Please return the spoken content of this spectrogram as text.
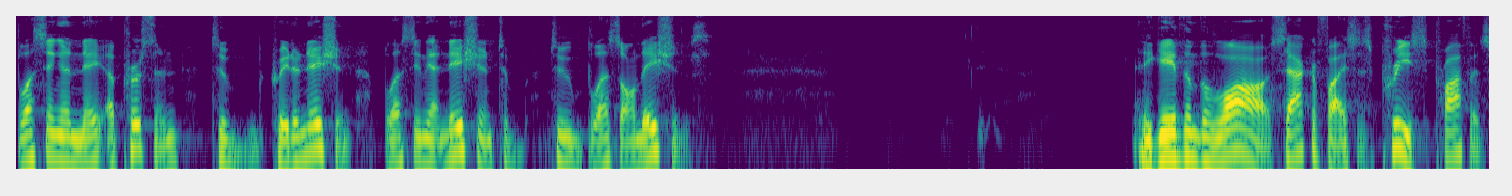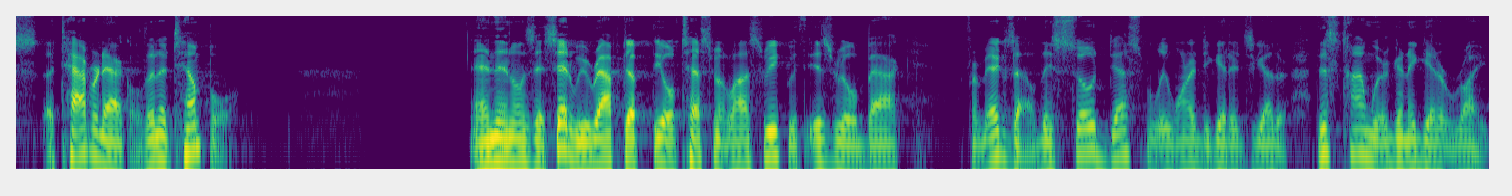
blessing a, na- a person to create a nation, blessing that nation to, to bless all nations. And he gave them the law, sacrifices, priests, prophets, a tabernacle, then a temple. And then, as I said, we wrapped up the Old Testament last week with Israel back from exile. They so desperately wanted to get it together. This time we we're going to get it right.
